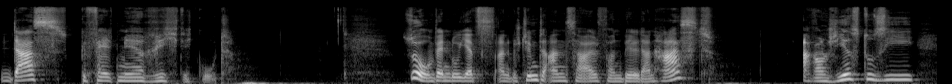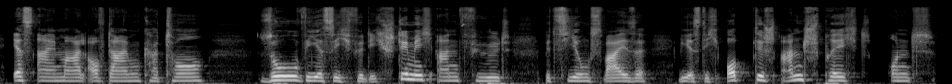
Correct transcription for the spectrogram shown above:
das gefällt mir richtig gut. So, wenn du jetzt eine bestimmte Anzahl von Bildern hast, arrangierst du sie erst einmal auf deinem Karton so, wie es sich für dich stimmig anfühlt, beziehungsweise wie es dich optisch anspricht und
